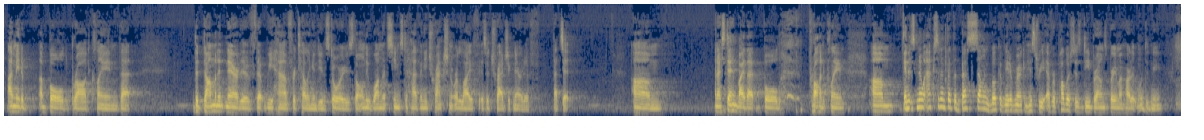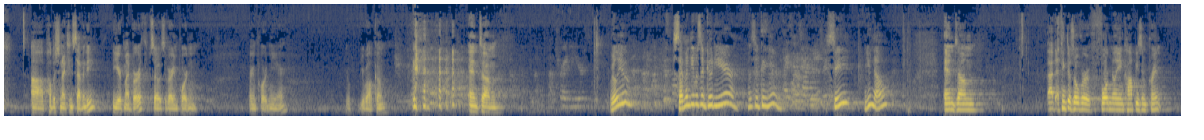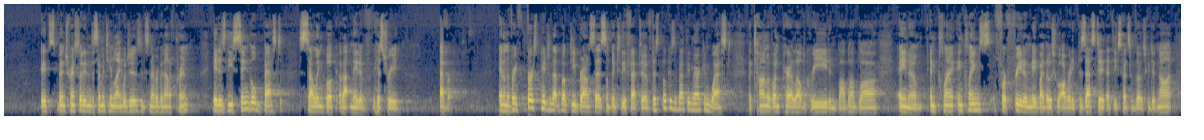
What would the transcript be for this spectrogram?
I made a, a bold, broad claim that the dominant narrative that we have for telling Indian stories, the only one that seems to have any traction or life, is a tragic narrative. That's it. Um, and I stand by that bold, broad claim. Um, and it's no accident that the best selling book of Native American history ever published is Dee Brown's Bury My Heart at Wounded Knee, uh, published in 1970, the year of my birth, so it's a very important, very important year. You're, you're welcome. and, um, Will you? 70 was a good year. That's a good year. See? You know. And um, I think there's over 4 million copies in print it's been translated into 17 languages. It's never been out of print. It is the single best selling book about Native history ever. And on the very first page of that book, Dee Brown says something to the effect of This book is about the American West, a time of unparalleled greed and blah, blah, blah, and, you know, and, cl- and claims for freedom made by those who already possessed it at the expense of those who did not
